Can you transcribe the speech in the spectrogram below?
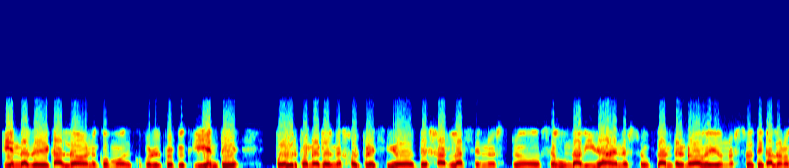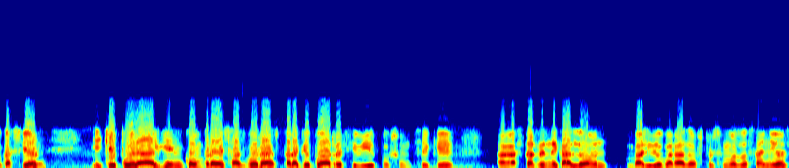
tiendas de Caldón como por el propio cliente, poder ponerle el mejor precio, dejarlas en nuestro segunda vida, en nuestro plan renove o nuestro Decaldón ocasión, y que pueda alguien comprar esas bolas para que pueda recibir pues un cheque a gastar en Decaldón válido para los próximos dos años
